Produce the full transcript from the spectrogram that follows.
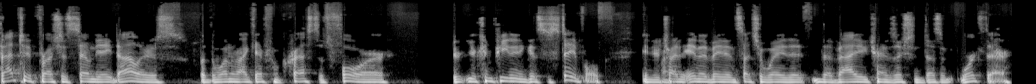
That toothbrush is seventy eight dollars, but the one I get from Crest is four. You're, you're competing against a staple, and you're right. trying to innovate in such a way that the value transition doesn't work there.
